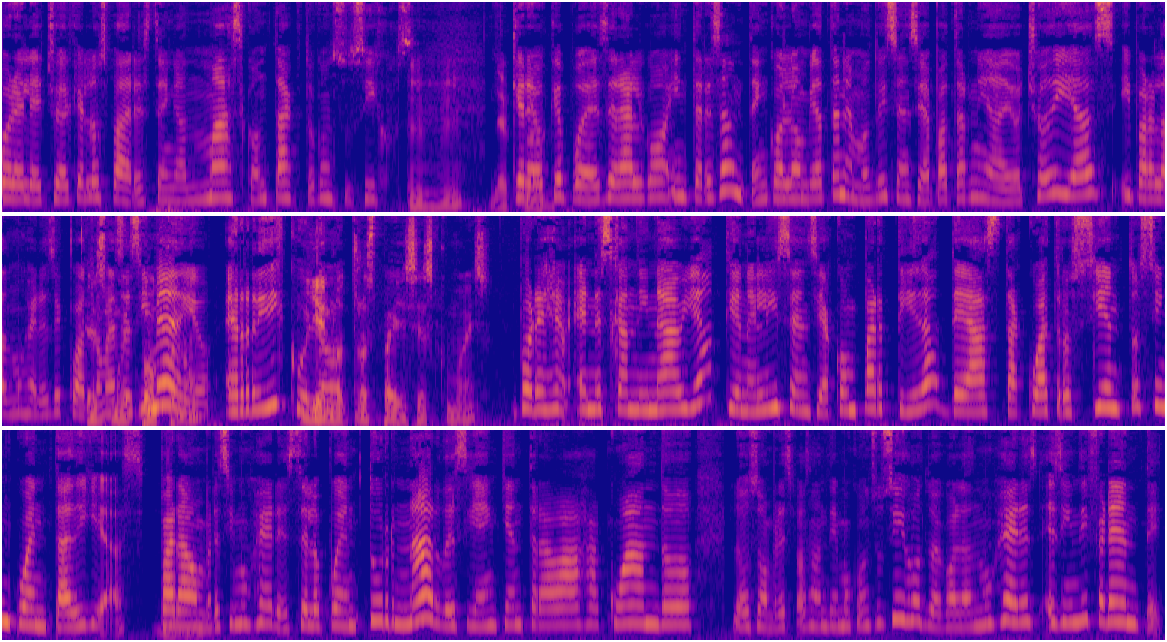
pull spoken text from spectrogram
por el hecho de que los padres tengan más contacto con sus hijos. creo que puede ser algo interesante. En Colombia tenemos licencia de paternidad de ocho días y para las mujeres de cuatro meses y medio. Es ridículo. ¿Y en otros países cómo es? Por ejemplo, en Escandinavia tienen licencia compartida de hasta 450 días para hombres y mujeres. Se lo pueden turnar, deciden quién trabaja, cuándo. Los hombres pasan tiempo con sus hijos, luego las mujeres. Es indiferente.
